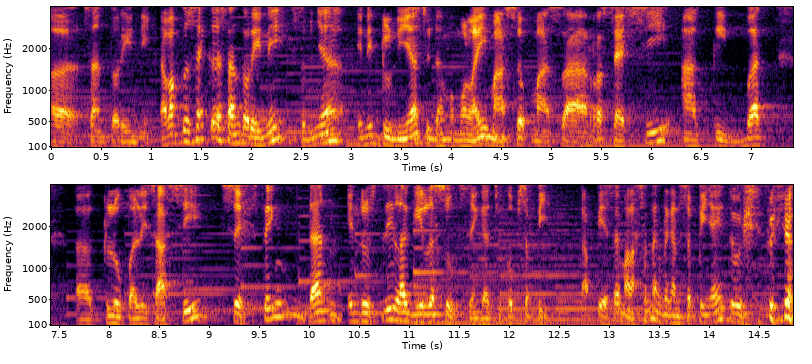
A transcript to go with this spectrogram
uh, Santorini. Nah, waktu saya ke Santorini, sebenarnya ini dunia sudah memulai masuk masa resesi akibat globalisasi, shifting, dan industri lagi lesu sehingga cukup sepi. Tapi ya saya malah senang dengan sepinya itu gitu ya.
